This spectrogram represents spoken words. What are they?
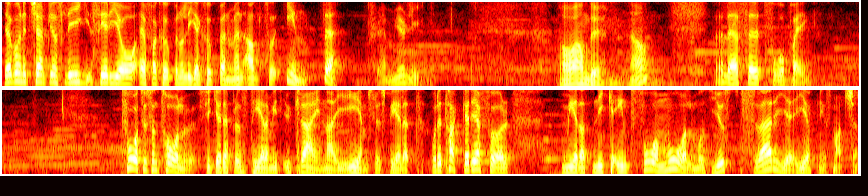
Jag har vunnit Champions League, Serie A, FA-cupen och ligacupen, men alltså inte Premier League. Ja, Andy. Ja, jag läser två poäng. 2012 fick jag representera mitt Ukraina i EM-slutspelet och det tackade jag för med att nicka in två mål mot just Sverige i öppningsmatchen.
